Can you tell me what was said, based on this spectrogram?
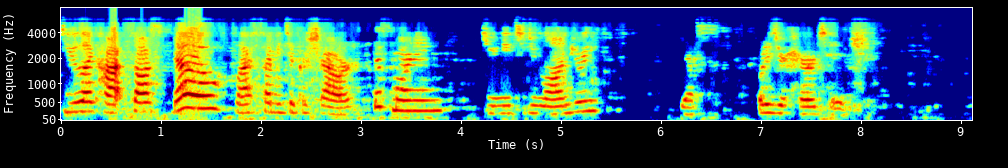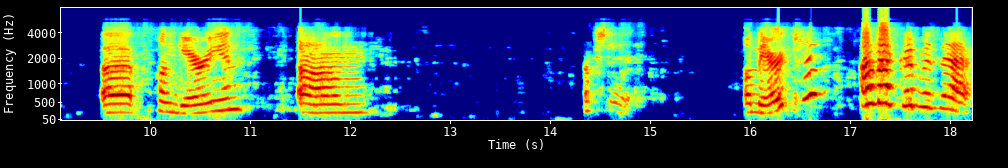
Do you like hot sauce? No. Last time you took a shower? This morning. Do you need to do laundry? Yes. What is your heritage? Uh, Hungarian. Um. Oh shit. American? I'm not good with that.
